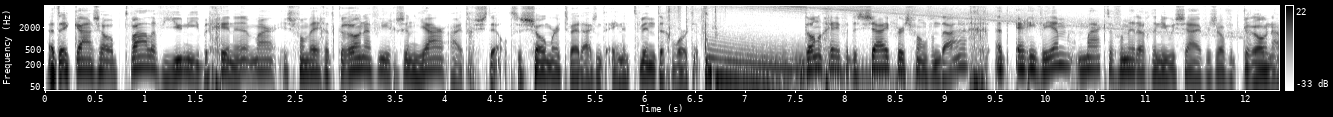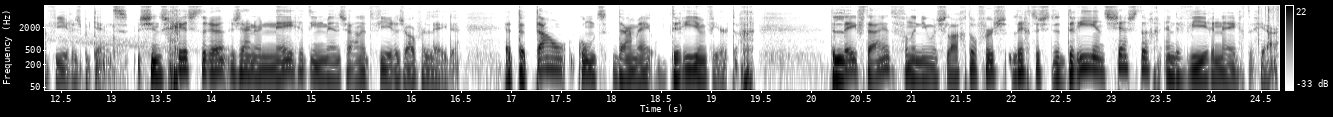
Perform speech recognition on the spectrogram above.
Het EK zou op 12 juni beginnen, maar is vanwege het coronavirus een jaar uitgesteld. Dus zomer 2021 wordt het. Dan nog even de cijfers van vandaag. Het RIVM maakte vanmiddag de nieuwe cijfers over het coronavirus bekend. Sinds gisteren zijn er 19 mensen aan het virus overleden. Het totaal komt daarmee op 43. De leeftijd van de nieuwe slachtoffers ligt tussen de 63 en de 94 jaar.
